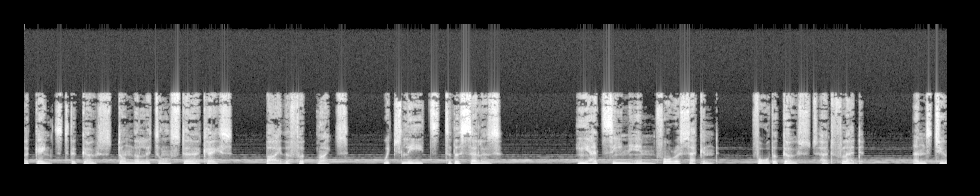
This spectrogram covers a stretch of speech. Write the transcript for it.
against the ghost on the little staircase by the footlights which leads to the cellars he had seen him for a second, for the ghost had fled, and to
